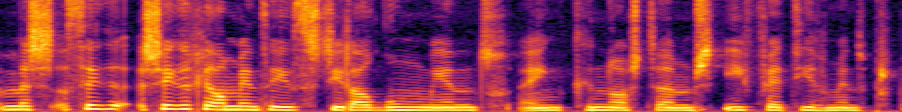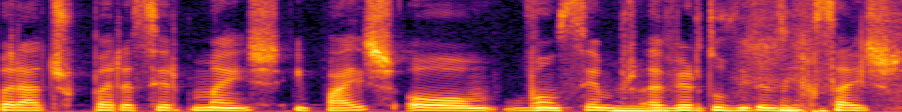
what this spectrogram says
Mas chega, chega realmente a existir algum momento em que nós estamos efetivamente preparados para ser mães e pais ou vão sempre hum. haver dúvidas e receios?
